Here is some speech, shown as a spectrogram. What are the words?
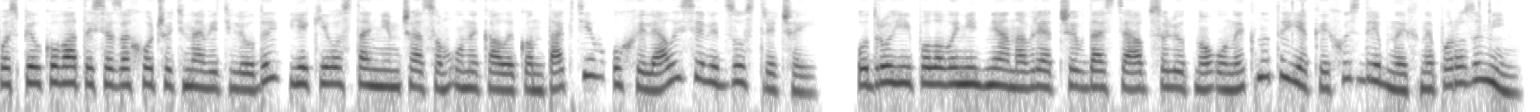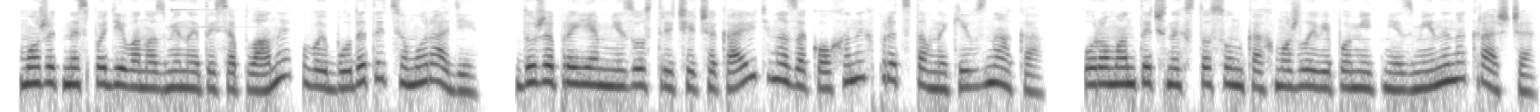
Поспілкуватися захочуть навіть люди, які останнім часом уникали контактів, ухилялися від зустрічей. У другій половині дня навряд чи вдасться абсолютно уникнути якихось дрібних непорозумінь. Можуть несподівано змінитися плани, ви будете цьому раді. Дуже приємні зустрічі чекають на закоханих представників знака. У романтичних стосунках можливі помітні зміни на краще.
